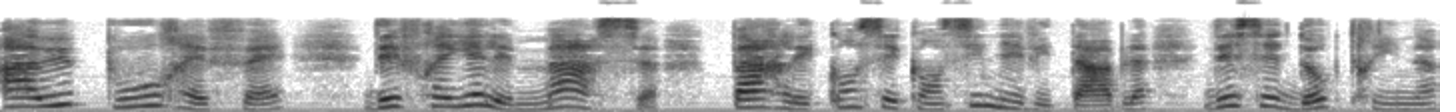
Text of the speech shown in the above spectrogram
a eu pour effet d'effrayer les masses par les conséquences inévitables de ces doctrines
